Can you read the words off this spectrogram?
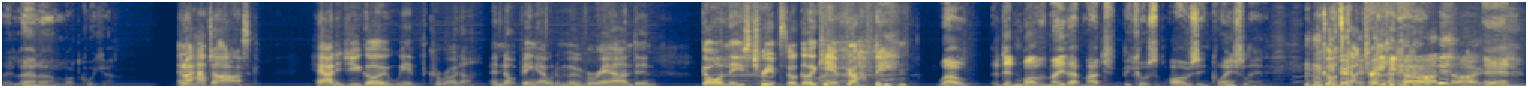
they learn a lot quicker. And I have to ask, how did you go with Corona and not being able to move around and go on these trips or go camp drafting? Well, it didn't bother me that much because I was in Queensland, God's country. Oh no. and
